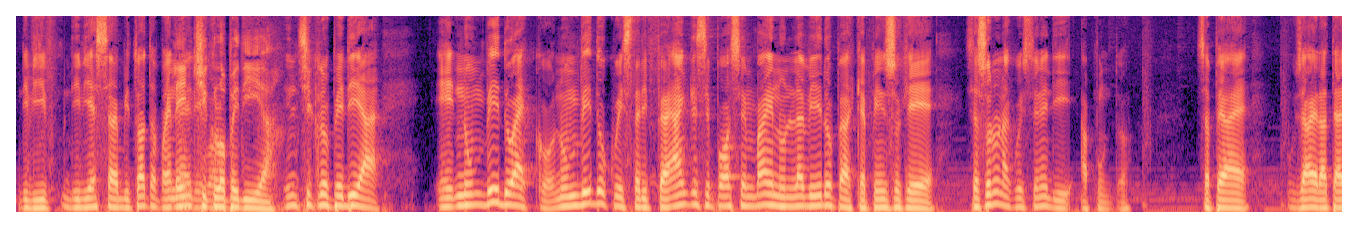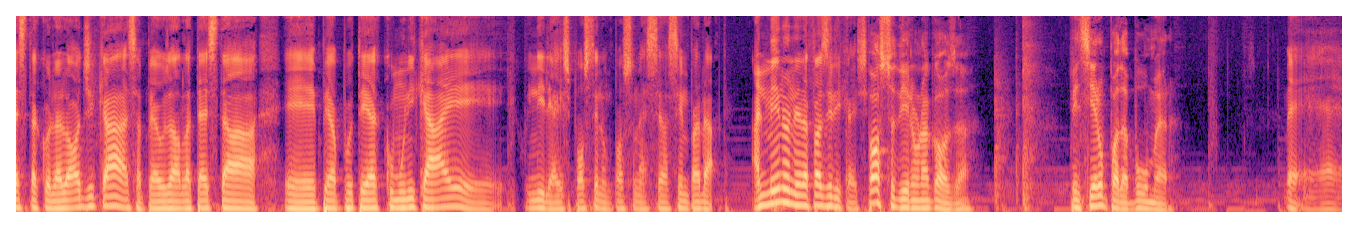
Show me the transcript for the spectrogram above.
devi, devi essere abituato a prendere il libro." L'enciclopedia. enciclopedia e non vedo ecco non vedo questa differenza anche se può sembrare non la vedo perché penso che sia solo una questione di appunto sapere usare la testa con la logica sapere usare la testa eh, per poter comunicare e quindi le risposte non possono essere sempre date almeno nella fase di crescita Posso dire una cosa? Pensiero un po' da boomer. beh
